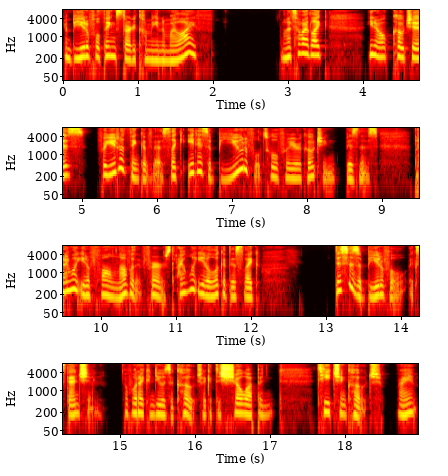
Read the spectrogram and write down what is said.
and beautiful things started coming into my life. And that's how I'd like, you know, coaches, for you to think of this. Like it is a beautiful tool for your coaching business, but I want you to fall in love with it first. I want you to look at this like this is a beautiful extension of what I can do as a coach. I get to show up and teach and coach, right?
